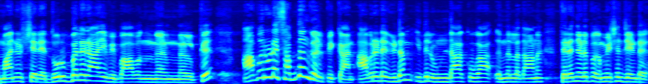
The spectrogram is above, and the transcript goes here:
മനുഷ്യരെ ദുർബലരായ വിഭാഗങ്ങൾക്ക് അവരുടെ ശബ്ദം കേൾപ്പിക്കാൻ അവരുടെ ഇടം ഇതിൽ ഉണ്ടാക്കുക എന്നുള്ളതാണ് തിരഞ്ഞെടുപ്പ് കമ്മീഷൻ ചെയ്യേണ്ടത്.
